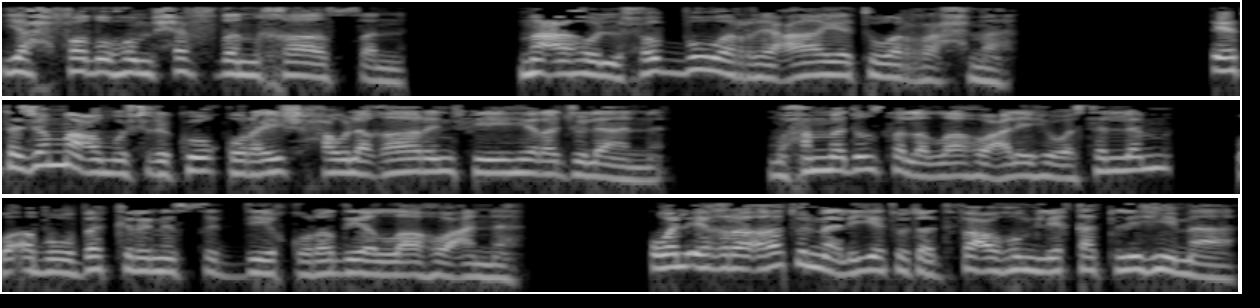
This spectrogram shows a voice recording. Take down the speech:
يحفظهم حفظا خاصا. معه الحب والرعاية والرحمة. يتجمع مشركو قريش حول غار فيه رجلان. محمد صلى الله عليه وسلم وأبو بكر الصديق رضي الله عنه. والإغراءات المالية تدفعهم لقتلهما.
